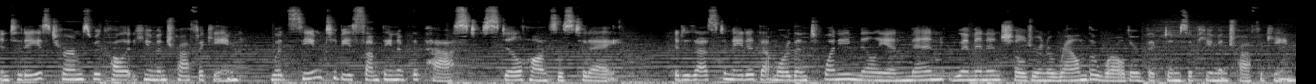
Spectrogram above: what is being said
In today's terms, we call it human trafficking. What seemed to be something of the past still haunts us today. It is estimated that more than 20 million men, women, and children around the world are victims of human trafficking.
